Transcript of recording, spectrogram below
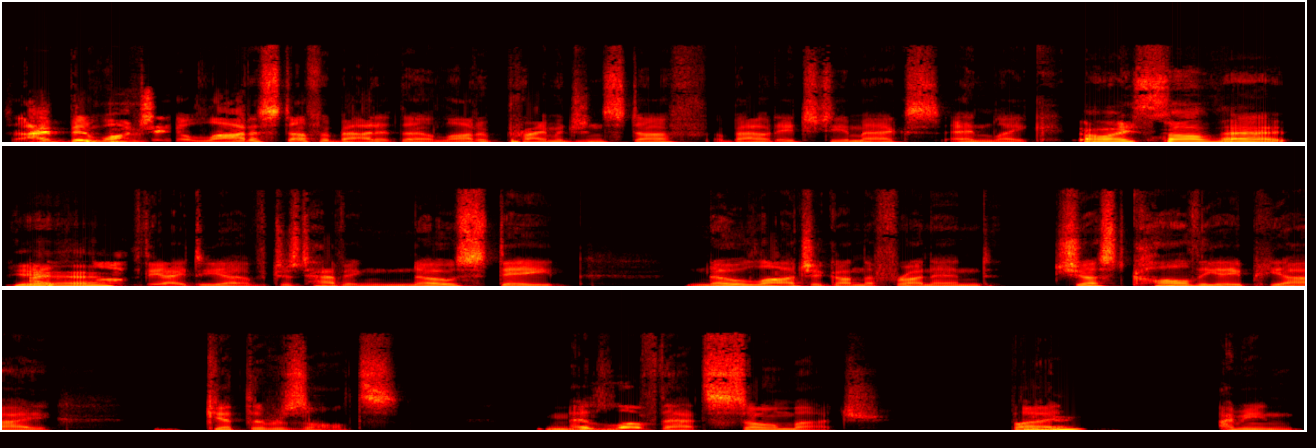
So I've been watching a lot of stuff about it, the, a lot of Primeagen stuff about HTMX and like Oh, I saw that. Yeah. I love the idea of just having no state, no logic on the front end. Just call the API, get the results. I Mhm. love that so much. But Mhm. I mean,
